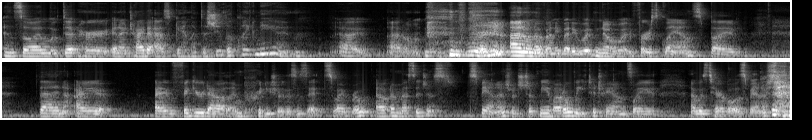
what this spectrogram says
And so I looked at her and I tried to ask again, like, does she look like me? And I I don't right. I don't know if anybody would know at first glance, but then I I figured out I'm pretty sure this is it. So I wrote out a message in Spanish, which took me about a week to translate. I was terrible at Spanish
